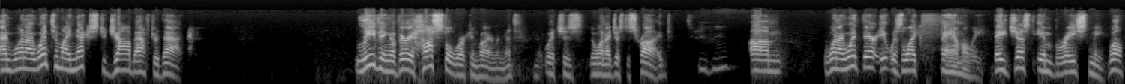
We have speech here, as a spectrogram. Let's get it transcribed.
And when I went to my next job after that, leaving a very hostile work environment, which is the one I just described, mm-hmm. um, when I went there, it was like family. They just embraced me. Well,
